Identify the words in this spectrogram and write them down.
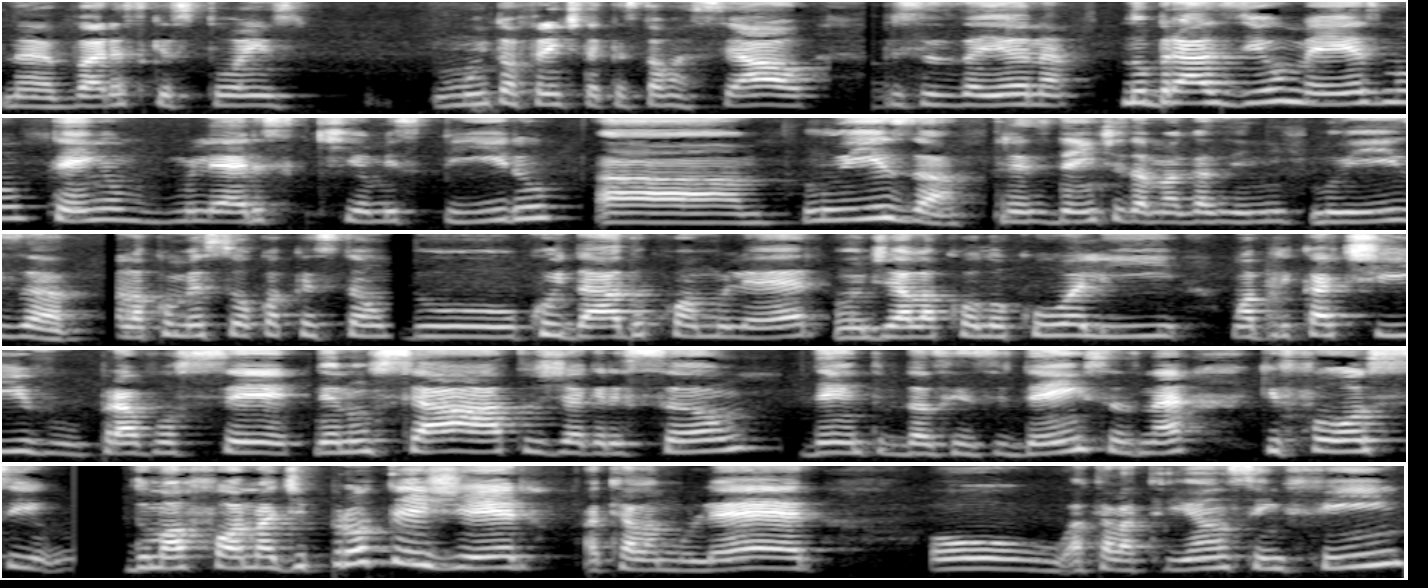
né, várias questões muito à frente da questão racial. Princesa Diana. No Brasil mesmo, tenho mulheres que eu me inspiro. A Luísa, presidente da Magazine Luiza, ela começou com a questão do cuidado com a mulher, onde ela colocou ali um aplicativo para você denunciar atos de agressão dentro das residências, né? Que fosse de uma forma de proteger aquela mulher ou aquela criança, enfim.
